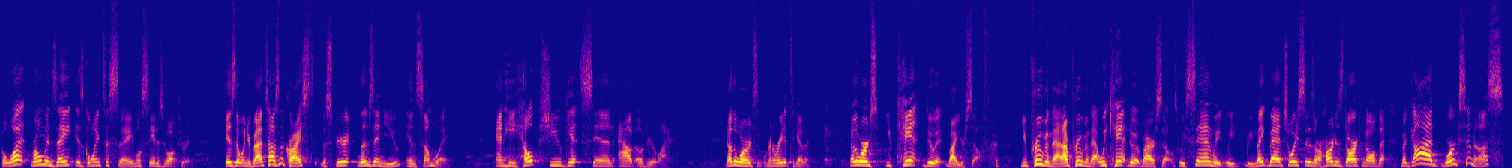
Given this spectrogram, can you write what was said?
But what Romans 8 is going to say, and we'll see it as we walk through it, is that when you're baptized into Christ, the Spirit lives in you in some way, and He helps you get sin out of your life. In other words, we're going to read it together. In other words, you can't do it by yourself. You've proven that. I've proven that. We can't do it by ourselves. We sin, we, we, we make bad choices, our heart is dark, and all of that. But God works in us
